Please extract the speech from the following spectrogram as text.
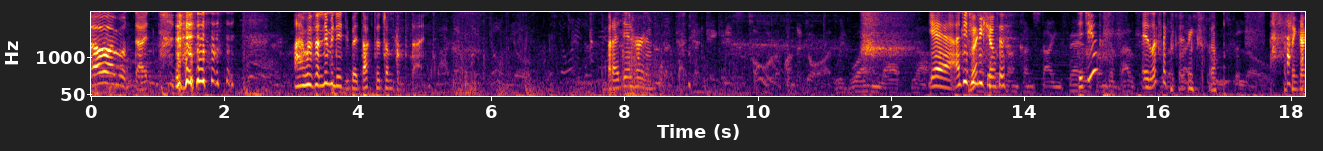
Oh, I almost died. I was eliminated by Dr. Junkenstein. But I did hurt him. Yeah, I didn't Did I get to. Did you? from the balcony It looks like you did. I think so. I think I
